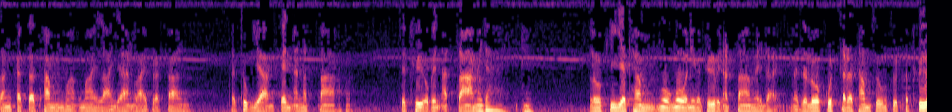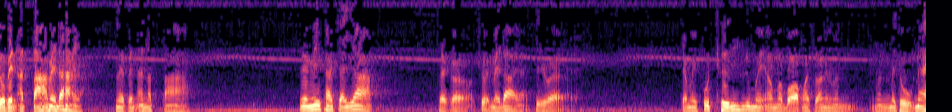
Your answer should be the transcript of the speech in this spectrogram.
สังคตธรรมมากมายหลายอย่างหลายประการ แต่ทุกอย่างเป็นอนัตตา จะถือเอาเป็นอัตตาไม่ได้โลกียธรรมโง่โง่นี่ก็ถือเป็นอัตตาไม่ได้แม้แต่โลกุตตรธรรมสูงสุดก็ถือเอาเป็นอัตตาไม่ได้เลยเป็นอนัตตา เรื่องนี้เข้าใจยาก แต่ก็ช่วยไม่ได้ที่ว่า จะไม่พูดถึงหรือไม่เอามาบอกมาสอนกันมันมันไม่ถูกแน่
